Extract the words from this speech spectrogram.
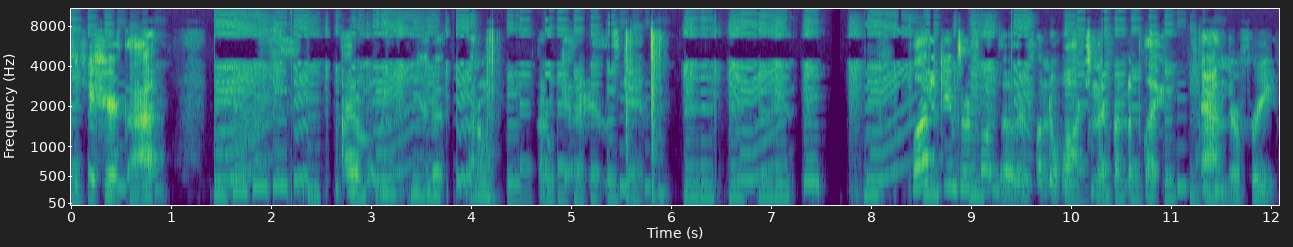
Did you hear that? I don't, I don't get it. I don't. I don't get any of this game. Flash games are fun though. They're fun to watch and they're fun to play, and they're free.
